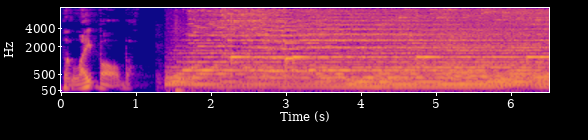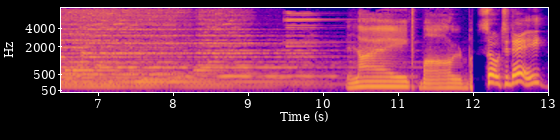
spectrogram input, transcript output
the light bulb. Light bulb. So today,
